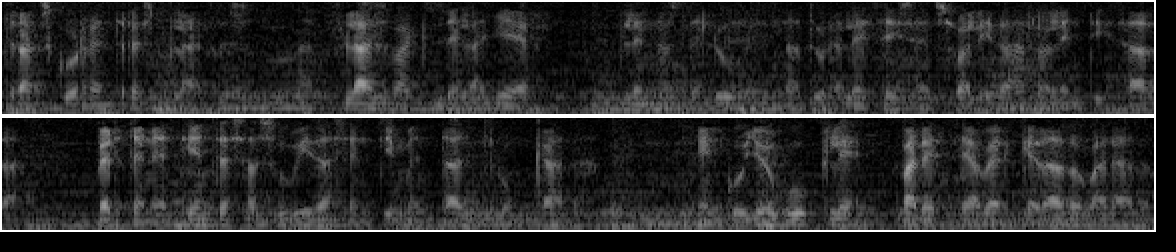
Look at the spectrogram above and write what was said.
transcurre en tres planos. Flashbacks del ayer, plenos de luz, naturaleza y sensualidad ralentizada, pertenecientes a su vida sentimental truncada, en cuyo bucle parece haber quedado varado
